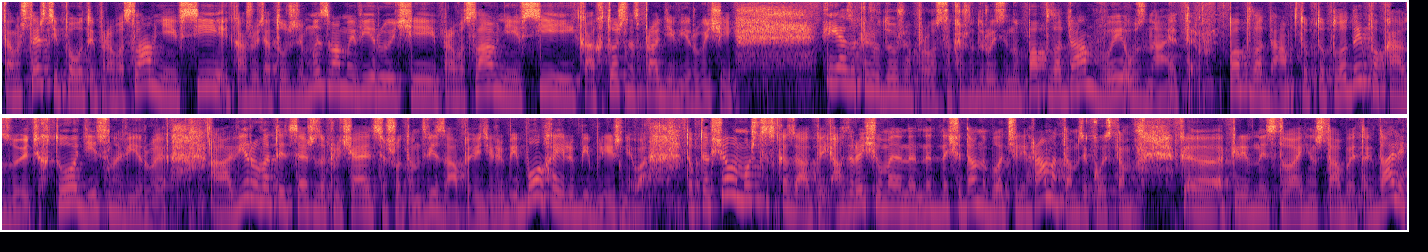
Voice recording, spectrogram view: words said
там ж теж, типу, от і православні, і всі і кажуть, а тут же ми з вами віруючі, і православні, і всі, і хто ж насправді віруючий. І я закажу дуже просто: кажу, друзі, ну по плодам ви узнаєте. По плодам. Тобто плоди показують, хто дійсно вірує. А вірувати це ж заключається, що там дві заповіді: любі Бога і любі ближнього. Тобто, якщо ви можете сказати, а до речі, у мене нещодавно була телеграма там з якогось там е, керівництва генштабу і так далі,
